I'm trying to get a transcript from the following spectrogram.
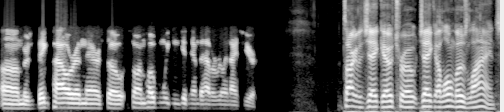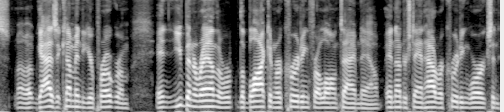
Um, there's big power in there. So, so I'm hoping we can get him to have a really nice year talking to Jake Gautreau. Jake, along those lines, uh, guys that come into your program, and you've been around the, the block in recruiting for a long time now and understand how recruiting works. And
